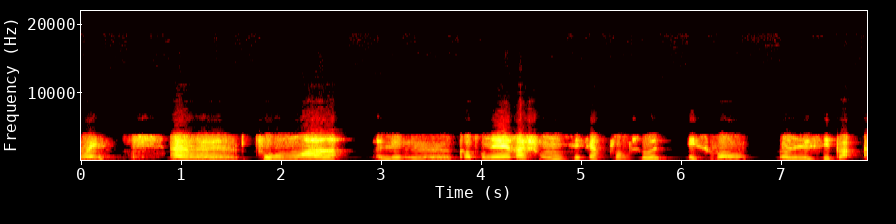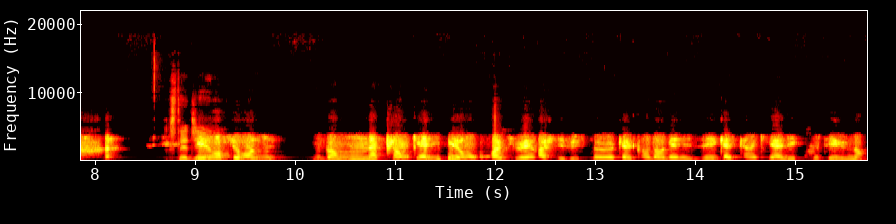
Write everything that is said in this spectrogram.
Oui. Euh, pour moi, le, quand on est RH, on sait faire plein de choses et souvent on ne le sait pas. C'est-à-dire? Et j'en suis rendu ben, on a plein de qualités. On croit que le RH, c'est juste euh, quelqu'un d'organisé, quelqu'un qui est à l'écoute et humain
